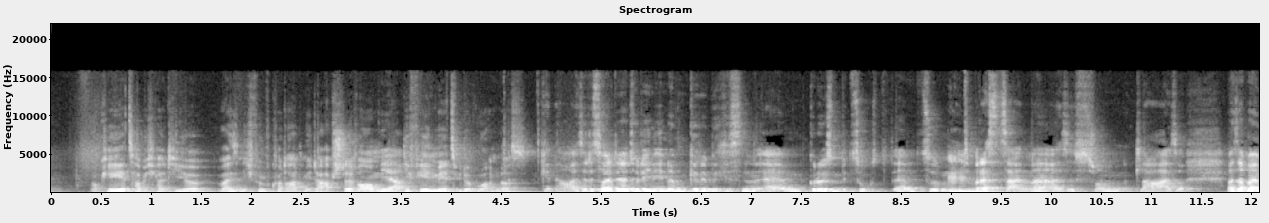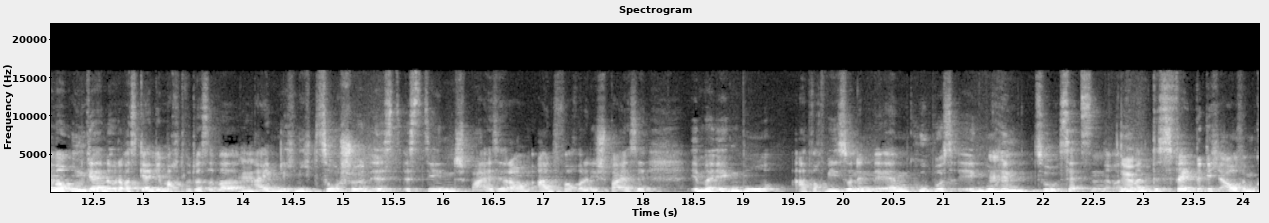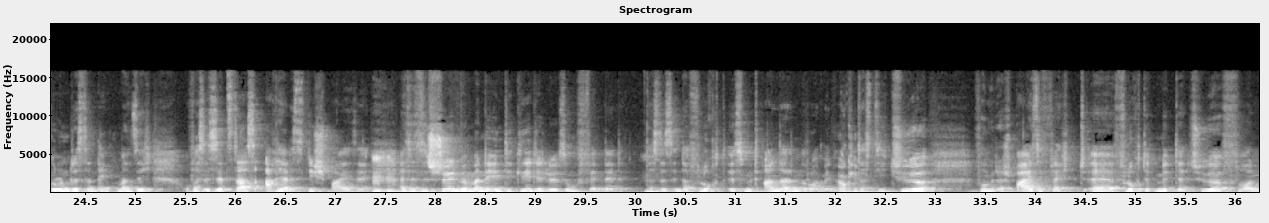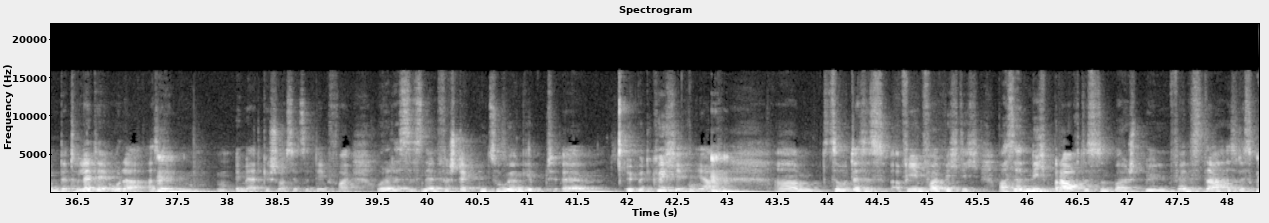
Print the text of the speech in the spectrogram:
okay, jetzt habe ich halt hier, weiß ich nicht, 5 Quadratmeter Abstellraum, Ja. die fehlen mir jetzt wieder woanders. Genau, also das sollte natürlich in einem gewissen ähm, Größenbezug ähm, zum, Mhm. zum Rest sein. Ne? Also ist schon klar. Also was aber immer ungern oder was gern gemacht wird, was aber Mhm. eigentlich nicht so schön ist, ist den Speiseraum einfach oder die Speise immer irgendwo einfach wie so einen ähm, Kubus irgendwo hinzusetzen. Und Mhm. Ja. man, das fällt wirklich auf im Grundriss, dann denkt man sich, oh, was ist jetzt das? Ach ja, das ist die Speise. Mhm. Also es ist schön, wenn man eine integrierte Lösung findet, dass es in der Flucht ist mit anderen Räumen, Okay. dass die Tür von der Speise vielleicht äh, fluchtet mit der Tür von der Toilette oder also im, im Erdgeschoss jetzt in dem Fall oder dass es einen versteckten Zugang gibt ähm, über die Küche. Ja. Ähm, so, das ist auf jeden Fall wichtig. Was er nicht braucht, ist zum Beispiel ein Fenster. Also das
